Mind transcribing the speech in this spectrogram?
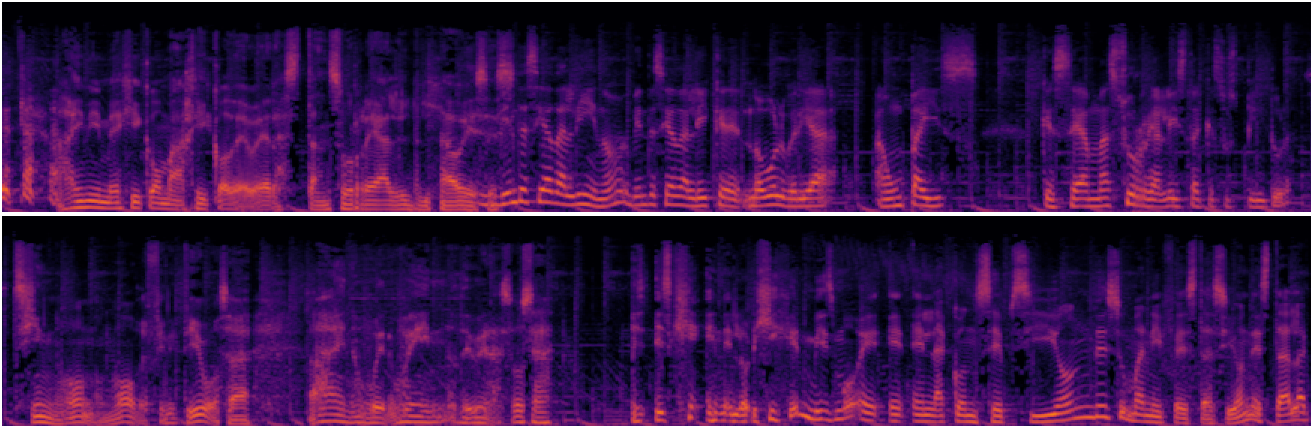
Ay, mi México mágico, de veras, tan surreal a veces. Bien decía Dalí, ¿no? Bien decía Dalí que no volvería a un país que sea más surrealista que sus pinturas. Sí, no, no, no, definitivo. O sea, ay, no, bueno, bueno, de veras. O sea, es, es que en el origen mismo, en, en- en la concepción de su manifestación, está la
